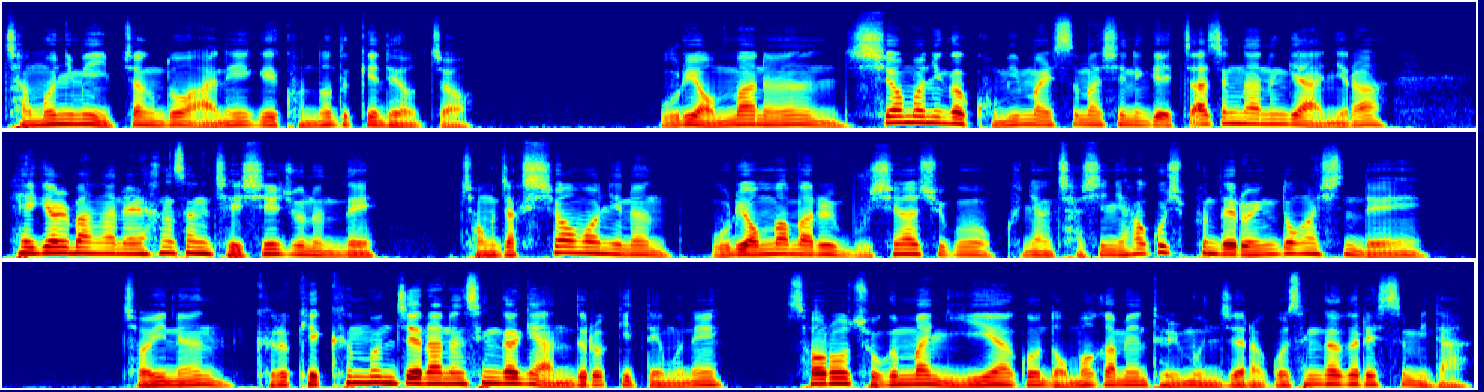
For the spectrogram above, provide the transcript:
장모님의 입장도 아내에게 건너듣게 되었죠. 우리 엄마는 시어머니가 고민 말씀하시는 게 짜증나는 게 아니라 해결 방안을 항상 제시해 주는데 정작 시어머니는 우리 엄마 말을 무시하시고 그냥 자신이 하고 싶은 대로 행동하신대. 저희는 그렇게 큰 문제라는 생각이 안 들었기 때문에 서로 조금만 이해하고 넘어가면 될 문제라고 생각을 했습니다.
